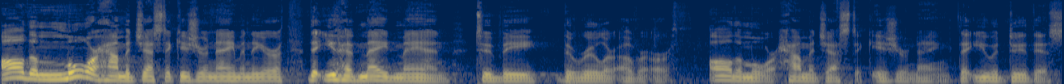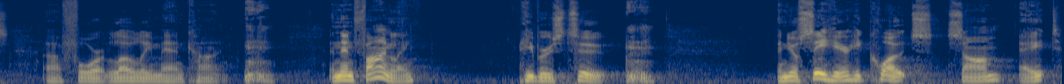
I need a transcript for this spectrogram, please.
All the more how majestic is your name in the earth that you have made man to be the ruler over earth. All the more how majestic is your name that you would do this uh, for lowly mankind. and then finally, Hebrews 2. and you'll see here, he quotes Psalm 8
